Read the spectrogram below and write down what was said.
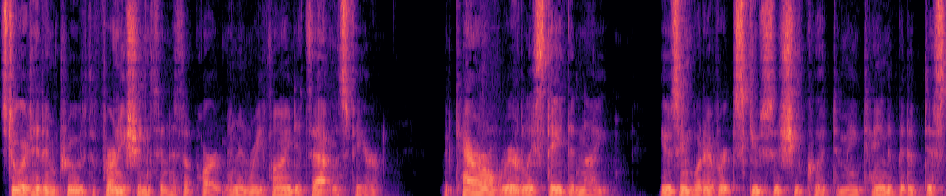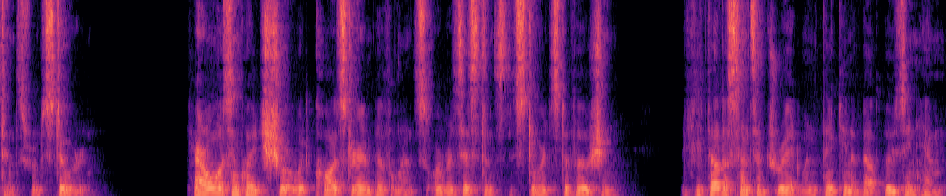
Stewart had improved the furnishings in his apartment and refined its atmosphere, but Carol rarely stayed the night, using whatever excuses she could to maintain a bit of distance from Stewart. Carol wasn't quite sure what caused her ambivalence or resistance to Stewart's devotion, but she felt a sense of dread when thinking about losing him,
